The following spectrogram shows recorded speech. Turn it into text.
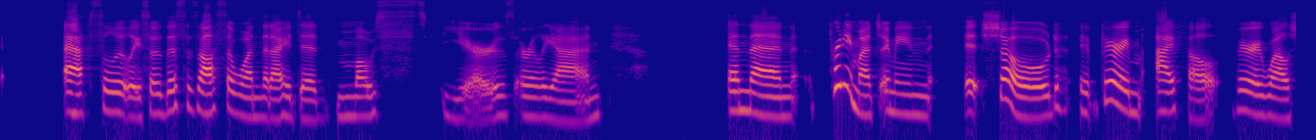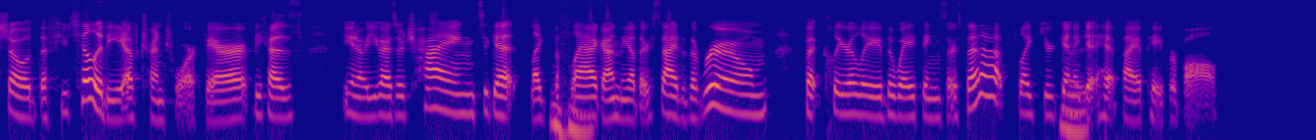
Absolutely. So this is also one that I did most years early on. And then pretty much, I mean, it showed, it very, I felt very well showed the futility of trench warfare because, you know, you guys are trying to get like the Mhm. flag on the other side of the room, but clearly the way things are set up, like you're going Right. to get hit by a paper ball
